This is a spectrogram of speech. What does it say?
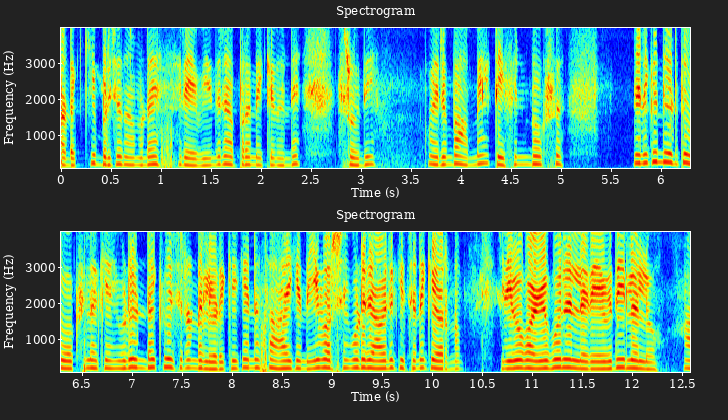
അടക്കി പിടിച്ച് നമ്മുടെ രവീന്ദ്രൻ അപ്പുറം നിൽക്കുന്നുണ്ട്. ശ്രുതി വരുമ്പോൾ അമ്മേ ടിഫിൻ ബോക്സ്. നിനക്കെന്ത് എടുത്ത് ബോക്സിലാക്കിയാൽ ഇവിടെ ഉണ്ടാക്കി വെച്ചിട്ടുണ്ടല്ലോ. ഇടയ്ക്കൊക്കെ എന്നെ സഹായിക്കുന്നത് ഈ വർഷം കൂടി രാവിലെ കിച്ചണിൽ കയറണം. ഇനിയിപ്പോൾ പഴയ പോലെയല്ലേ? രേവതി ഇല്ലല്ലോ. ആ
